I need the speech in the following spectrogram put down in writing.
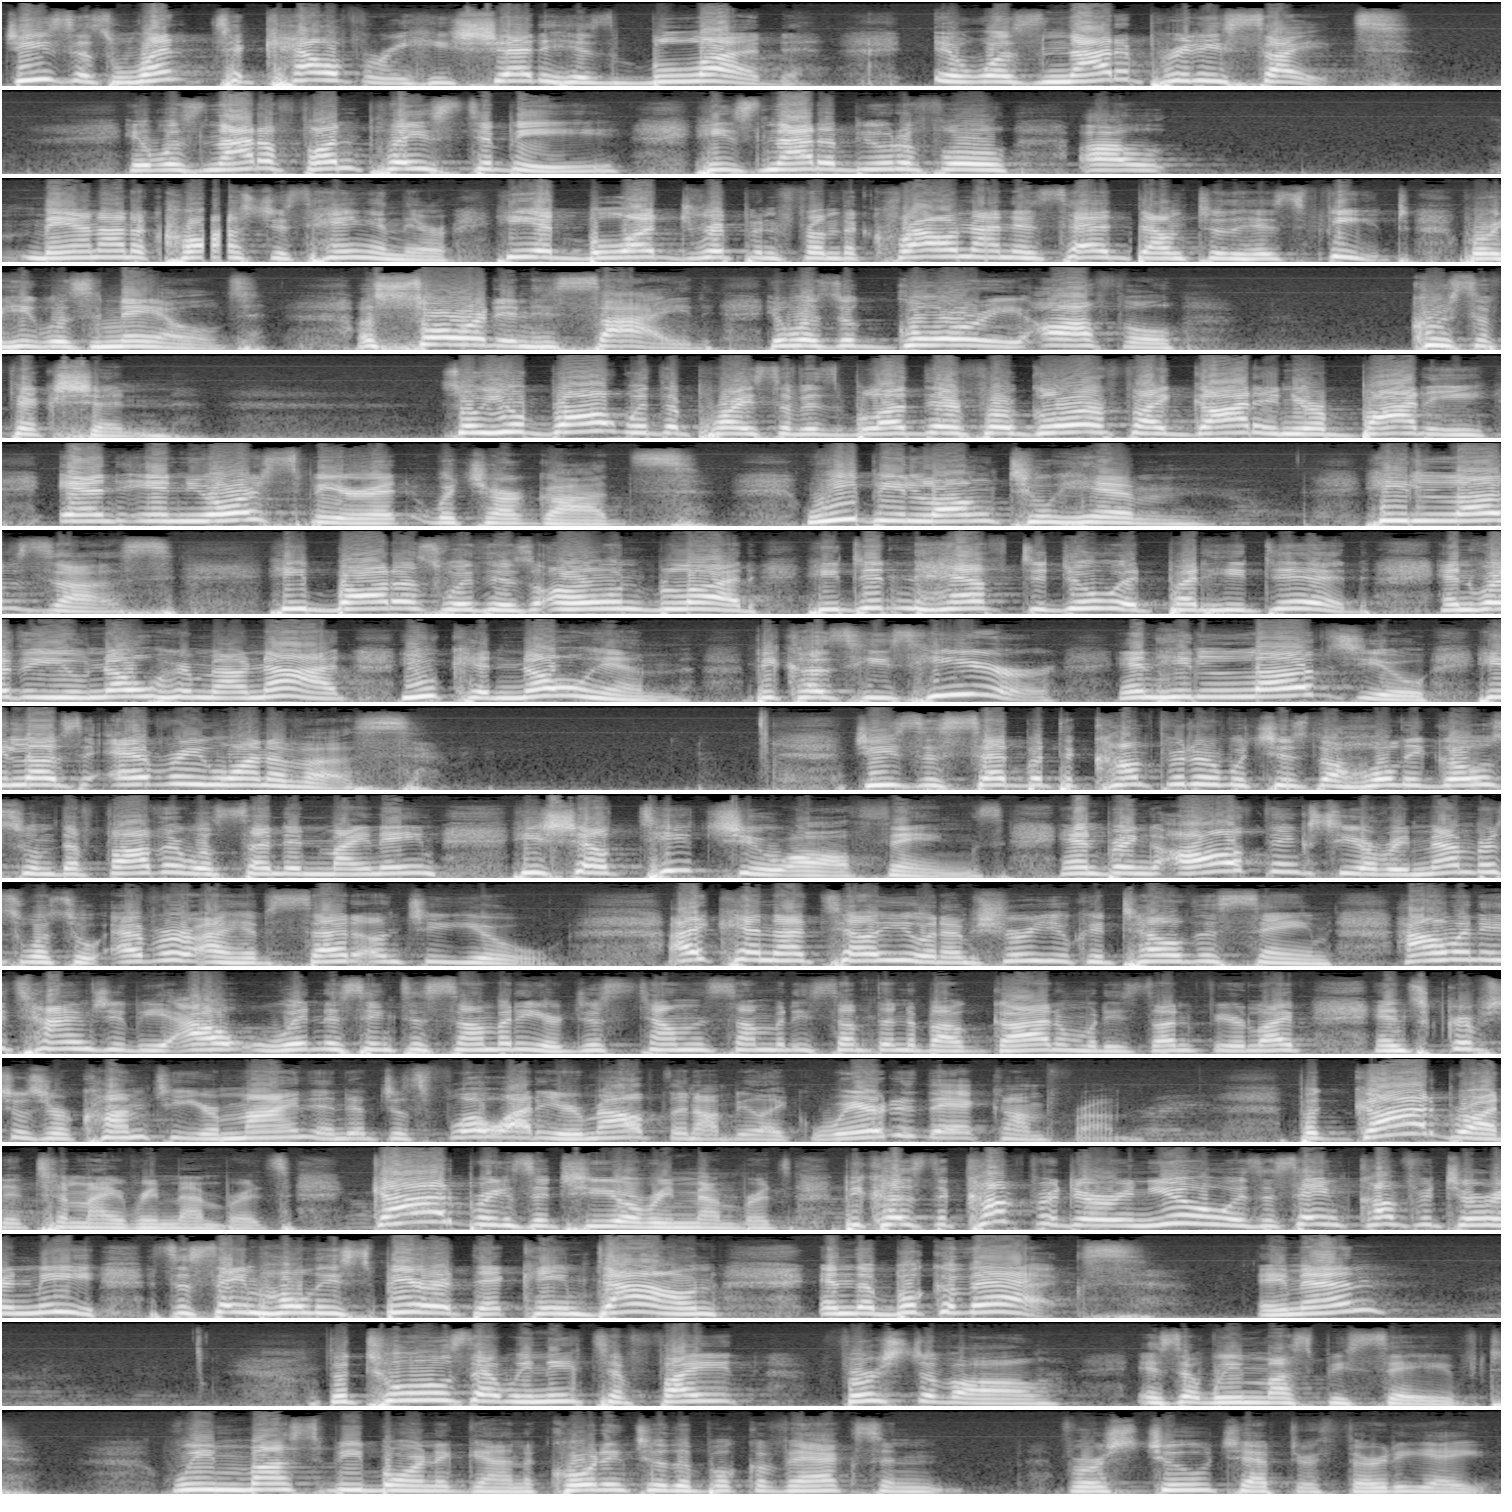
Jesus went to Calvary. He shed his blood. It was not a pretty sight. It was not a fun place to be. He's not a beautiful uh, man on a cross just hanging there. He had blood dripping from the crown on his head down to his feet where he was nailed, a sword in his side. It was a gory, awful crucifixion. So you're bought with the price of his blood. Therefore, glorify God in your body and in your spirit, which are God's. We belong to him. He loves us. He bought us with his own blood. He didn't have to do it, but he did. And whether you know him or not, you can know him because he's here and he loves you. He loves every one of us. Jesus said, But the Comforter, which is the Holy Ghost, whom the Father will send in my name, he shall teach you all things, and bring all things to your remembrance whatsoever I have said unto you. I cannot tell you, and I'm sure you could tell the same, how many times you'd be out witnessing to somebody or just telling somebody something about God and what he's done for your life, and scriptures will come to your mind and it'll just flow out of your mouth, and I'll be like, Where did that come from? Right. But God brought it to my remembrance. God brings it to your remembrance because the comforter in you is the same comforter in me. It's the same Holy Spirit that came down in the book of Acts. Amen? The tools that we need to fight, first of all, is that we must be saved. We must be born again, according to the book of Acts in verse 2, chapter 38.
